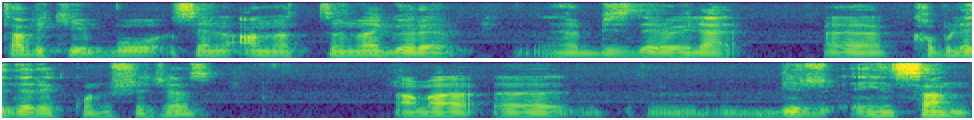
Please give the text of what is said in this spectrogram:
tabii ki bu senin anlattığına göre e, biz de öyle e, kabul ederek konuşacağız. Ama e, bir insan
